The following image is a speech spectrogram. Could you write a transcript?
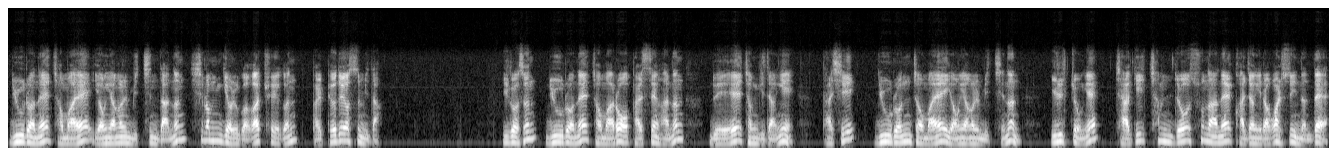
뉴런의 점화에 영향을 미친다는 실험 결과가 최근 발표되었습니다. 이것은 뉴런의 점화로 발생하는 뇌의 전기장이 다시 뉴런 점화에 영향을 미치는 일종의 자기 참조 순환의 과정이라고 할 수 있는데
